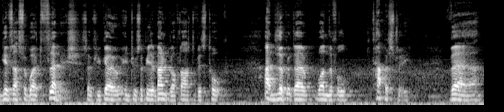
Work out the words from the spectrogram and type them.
gives us the word Flemish. So if you go into St Peter Mancroft after this talk and look at their wonderful tapestry, there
